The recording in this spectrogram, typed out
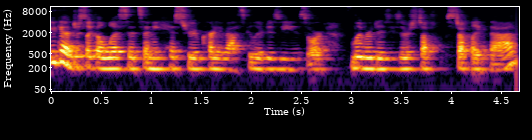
again just like elicits any history of cardiovascular disease or liver disease or stuff stuff like that.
